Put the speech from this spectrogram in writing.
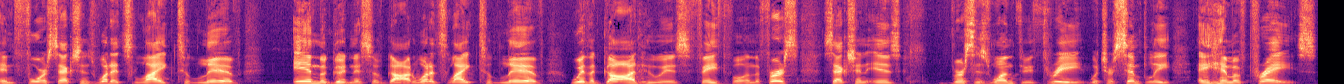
in four sections what it's like to live in the goodness of God, what it's like to live with a God who is faithful. And the first section is verses 1 through 3, which are simply a hymn of praise.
